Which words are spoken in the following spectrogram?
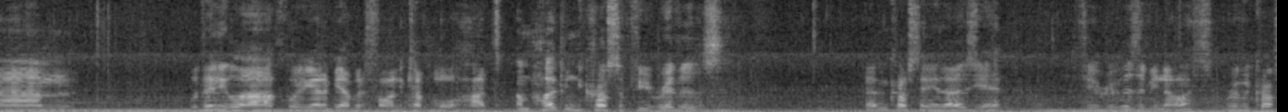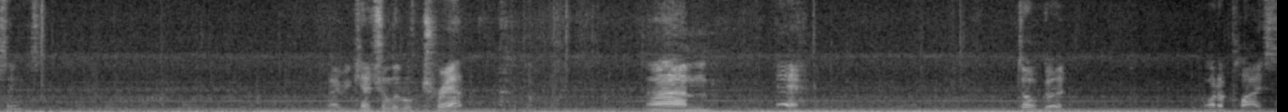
Um, with any luck, we're going to be able to find a couple more huts. I'm hoping to cross a few rivers. haven't crossed any of those yet. A few rivers would be nice. River crossings maybe catch a little trout. Um, yeah, it's all good. What a place.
